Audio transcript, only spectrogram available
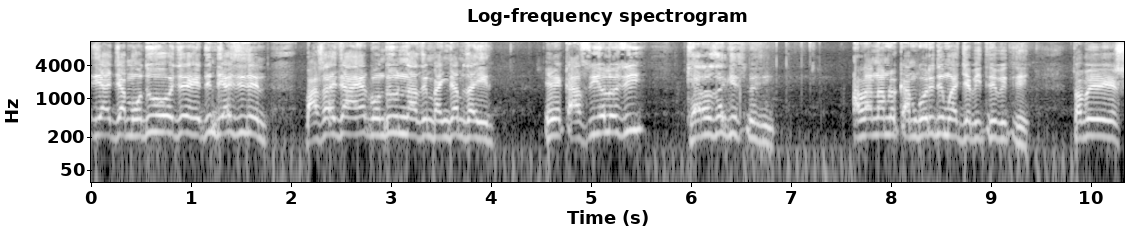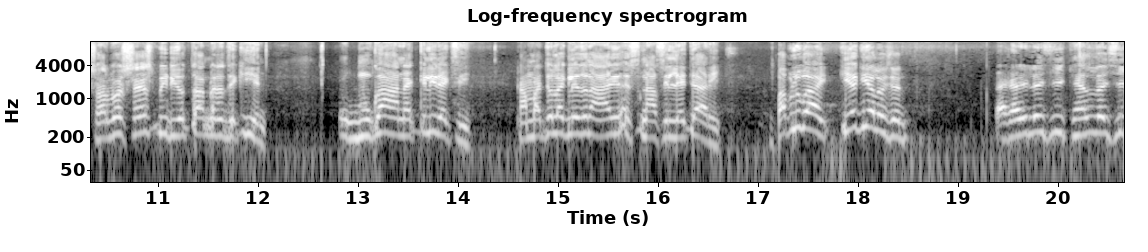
যা যা মধু যে সেদিন দিয়েছিলেন বাসায় যা আয়ার বন্ধু নাজিম বাংজাম জাহির। এ কাশিও লইছি খেরোজা কিস লইছি আল্লাহ নাম কাম করে দিম আজ ভিতরে ভিতরে তবে সর্বশেষ ভিডিও তো আপনারা দেখিয়েন। মুখা আন এক কিলি রাখছি কামার্য লাগলে যেন আয় নাসিল লাইতে আরে। বাবলু ভাই কিয়ে কিয়ে লইছেন টাকারি লইছি খেল লইছি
